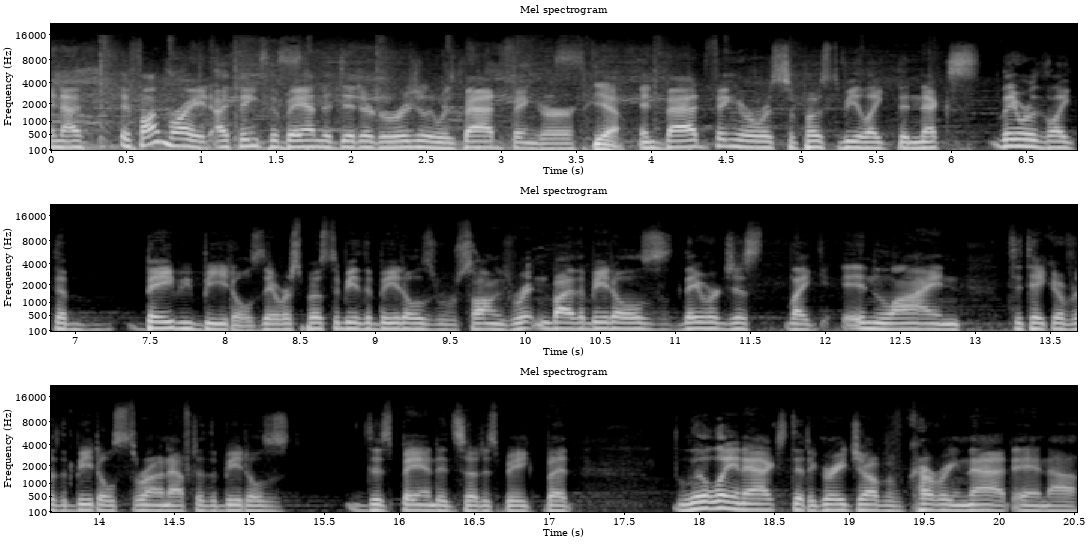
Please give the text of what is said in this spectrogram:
And I, if I'm right, I think the band that did it originally was Badfinger. Yeah. And Badfinger was supposed to be like the next. They were like the baby Beatles. They were supposed to be the Beatles. Songs written by the Beatles. They were just like in line to take over the Beatles' throne after the Beatles disbanded, so to speak. But Lillian Axe did a great job of covering that. And uh,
